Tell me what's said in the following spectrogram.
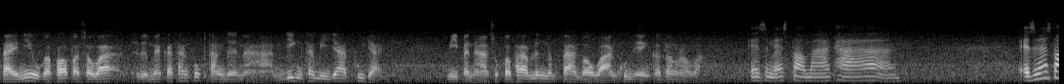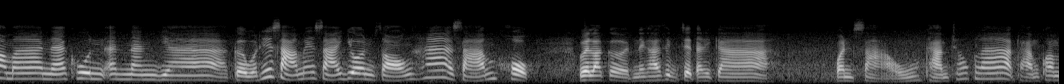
ไตนิ่วกระเพาะปัสสาวะ หรือแม้กระทั่งพวกทางเดินอาหาร ยิ่งถ้ามีญาติผู้ใหญ่ มีปัญหาสุขภาพเรื่องน้ำตาลเบาหวานคุณเองก็ต้องระวัง SMS ต่อมาค่ะ SMS ต่อมานะคุณอนัญญา เกิดวันที่ 3 เมษายน 2536 เวลาเกิดนะคะ 17นาฬิกา วันเสาร์ ถามโชคลาภ ถามความ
